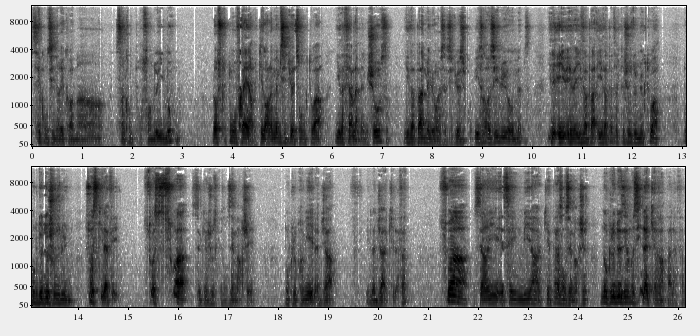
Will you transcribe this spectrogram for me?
c'est considéré comme un 50% de hiboum. Lorsque ton frère, qui est dans la même situation que toi, il va faire la même chose, il ne va pas améliorer sa situation, il sera aussi lui au même il ne va, pas, va pas faire quelque chose de mieux que toi. Donc de deux choses l'une, soit ce qu'il a fait, soit, soit c'est quelque chose qui est censé marcher. Donc le premier, il a déjà, il a déjà acquis la femme. Soit c'est une bia qui n'est pas censée marcher. Donc le deuxième aussi, il n'acquérera pas la femme.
